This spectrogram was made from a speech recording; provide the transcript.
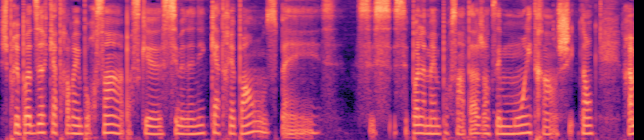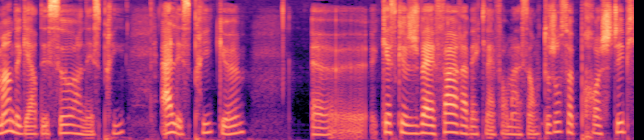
je ne pourrais pas dire 80% parce que s'il m'a donné quatre réponses, ben c'est pas le même pourcentage, donc c'est moins tranché. Donc, vraiment de garder ça en esprit, à l'esprit que euh, qu'est-ce que je vais faire avec l'information? Toujours se projeter, puis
